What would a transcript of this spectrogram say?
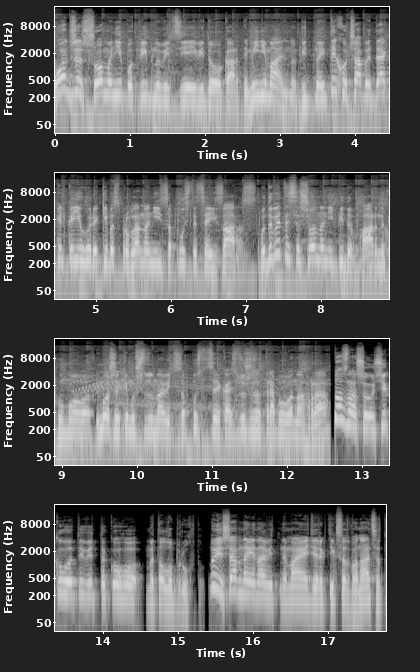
Отже, що мені потрібно від цієї відеокарти? Мінімально віднайти хоча б декілька ігор, які без проблем на ній запустяться і зараз. Подивитися, що на ній піде в гарних умовах, і може якимось чудом навіть запуститься якась дуже затребувана гра. Хто знає, що очікувати від такого металобрухту? Ну і ще в неї навіть немає DirectX 12.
